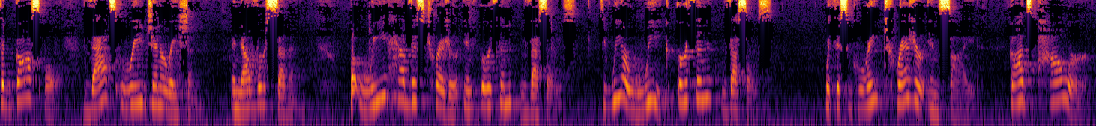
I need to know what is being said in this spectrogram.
the gospel. That's regeneration. And now, verse 7. But we have this treasure in earthen vessels. See, we are weak earthen vessels with this great treasure inside God's power.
